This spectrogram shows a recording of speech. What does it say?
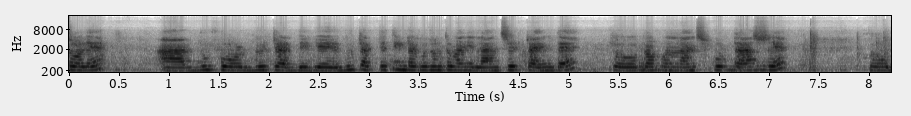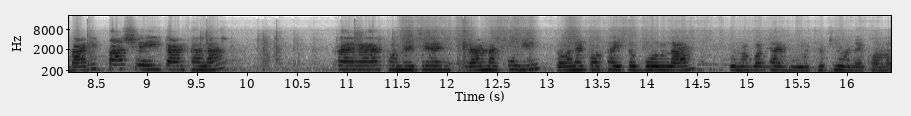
চলে। আর দুপুর দুইটার দিকে দুইটার থেকে তিনটা পর্যন্ত মানে লাঞ্চের টাইম দেয়। তো তখন লাঞ্চ করতে আসে। তো বাড়ির পাশে এই কারখানা। হ্যাঁ, এখন এই যে রান্না করি তো অনেক কথাই তো বললাম। কোনো কথায় ভুল ত্রুটি হলে ক্ষমা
